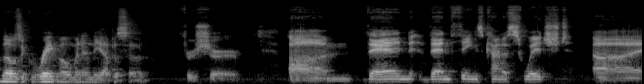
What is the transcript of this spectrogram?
that was a great moment in the episode for sure. Um, then then things kind of switched. Uh,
